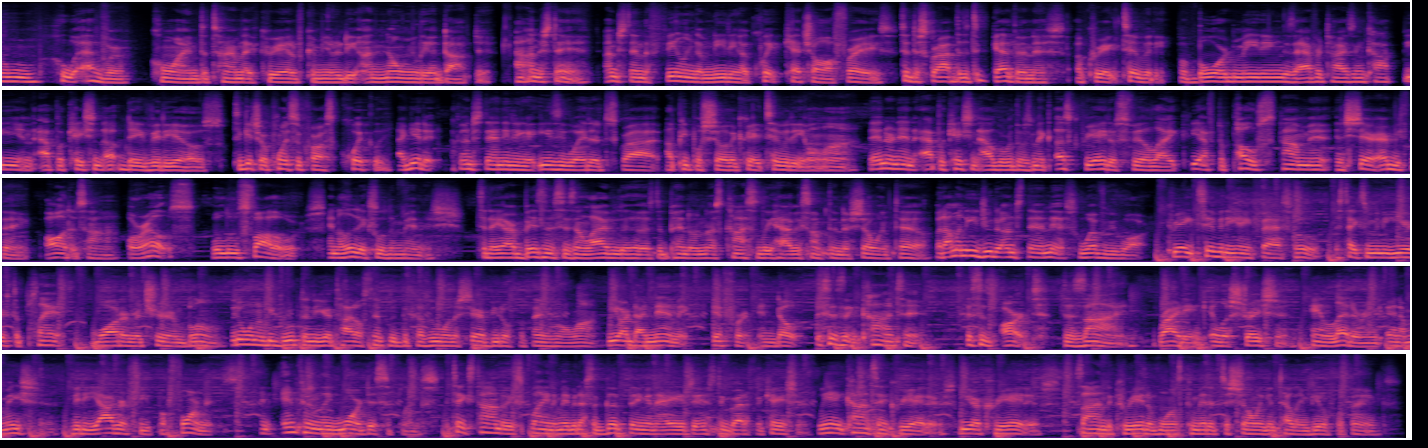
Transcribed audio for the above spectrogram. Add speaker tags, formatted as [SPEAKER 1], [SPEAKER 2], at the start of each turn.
[SPEAKER 1] to whoever coined the term that creative community unknowingly adopted. I understand. I understand the feeling of needing a quick catch-all phrase to describe the togetherness of creativity for board meetings, advertising copy, and application update videos to get your points across quickly. I get it. I can understand needing an easy way to describe how people show their creativity online. The internet and application algorithms make us creatives feel like we have to post, comment, and share everything all the time, or else we'll lose followers. Analytics will diminish. Today, our businesses and livelihoods depend on us constantly having something to show and tell. But I'm gonna need you to understand this, whoever you are. Creativity ain't fast food. This takes many years to plant, water, mature, and bloom. We don't wanna be grouped into your title simply because we wanna share beautiful things online. We are dynamic, different, and dope. This isn't content. This is art, design, writing, illustration, hand lettering, animation, videography, performance, and infinitely more disciplines. It takes time to explain and maybe that's a good thing in the age of instant gratification. We ain't content creators, we are creatives. Signed the creative ones committed to showing and telling beautiful things.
